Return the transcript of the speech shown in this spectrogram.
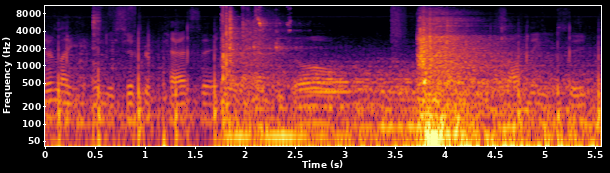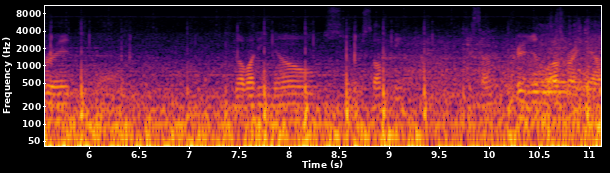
They're like in the secret passage. I have to go something secret that nobody knows or something. Cause I'm pretty lost right now.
